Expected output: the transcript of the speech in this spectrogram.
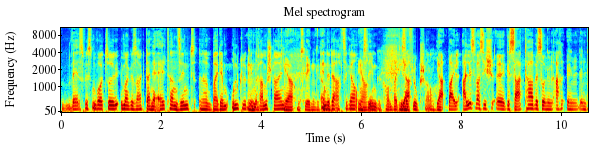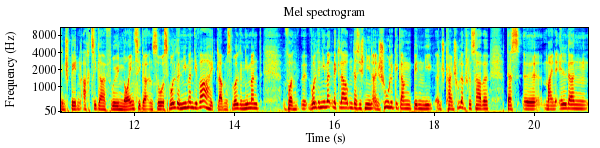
wer es wissen wollte, immer gesagt, deine Eltern sind äh, bei dem Unglück mhm. in Rammstein ja, ums Leben gekommen. Ende der 80er ums. Leben gekommen, bei dieser Flugschau. Ja, weil alles, was ich äh, gesagt habe, so in den, in, in den, späten 80er, frühen 90er und so, es wollte niemand die Wahrheit glauben. Es wollte niemand, von, wollte niemand mehr glauben, dass ich nie in eine Schule gegangen bin, nie, keinen Schulabschluss habe, dass äh, meine Eltern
